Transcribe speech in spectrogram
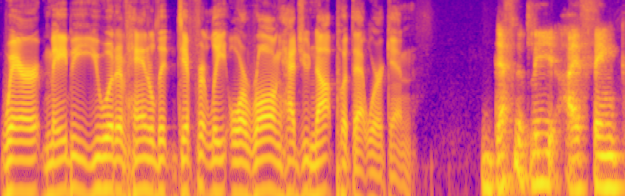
where maybe you would have handled it differently or wrong had you not put that work in? Definitely, I think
